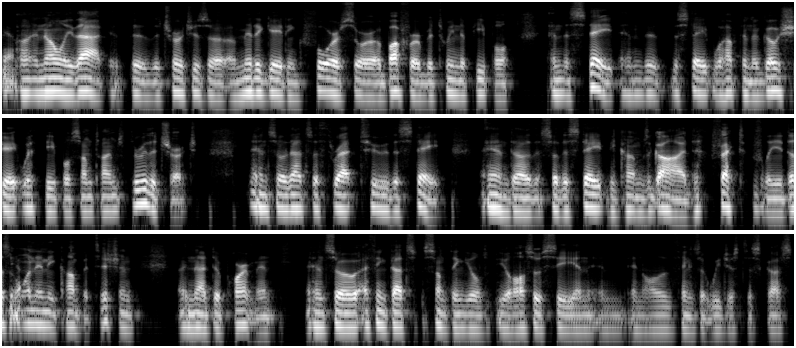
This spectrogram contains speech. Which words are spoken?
Yeah. Uh, and not only that, it, the, the church is a, a, mitigating force or a buffer between the people and the state. And the, the state will have to negotiate with people sometimes through the church. And so that's a threat to the state. And uh, so the state becomes God effectively. It doesn't yeah. want any competition in that department. And so I think that's something you'll you'll also see in, in, in all of the things that we just discussed.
